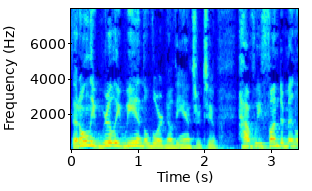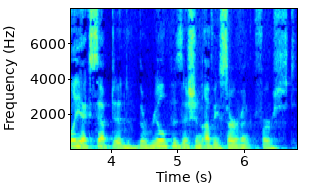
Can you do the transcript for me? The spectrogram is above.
that only really we and the Lord know the answer to. Have we fundamentally accepted the real position of a servant first?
